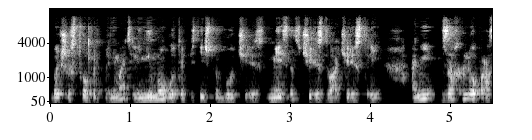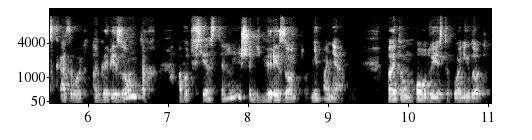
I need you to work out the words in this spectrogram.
Большинство предпринимателей не могут объяснить, что будет через месяц, через два, через три. Они захлеб рассказывают о горизонтах, а вот все остальные шаги к горизонту непонятны. По этому поводу есть такой анекдот.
